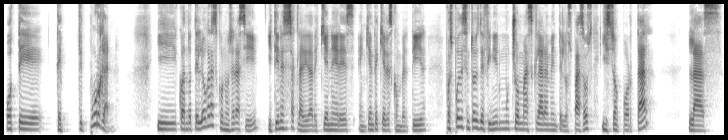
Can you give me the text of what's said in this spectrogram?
o te, te, te purgan. Y cuando te logras conocer así y tienes esa claridad de quién eres, en quién te quieres convertir, pues puedes entonces definir mucho más claramente los pasos y soportar las,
